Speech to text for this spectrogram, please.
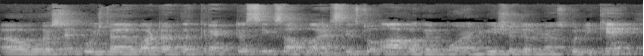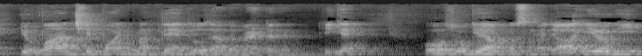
क्वेश्चन पूछता है what are the characteristics of viruses तो आप अगर पॉइंट की शक्ल में उसको लिखें, जो पाँच छः पॉइंट बनते हैं तो ज़्यादा बेटर है, ठीक है? हो सो कि आपको समझ आ गई होगी।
